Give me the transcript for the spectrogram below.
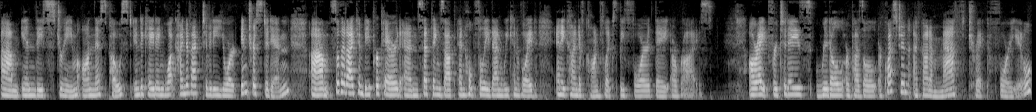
um, in the stream on this post indicating what kind of activity you're interested in um, so that I can be prepared and set things up and hopefully then we can avoid any kind of conflicts before they arise. All right, for today's riddle or puzzle or question, I've got a math trick for you.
